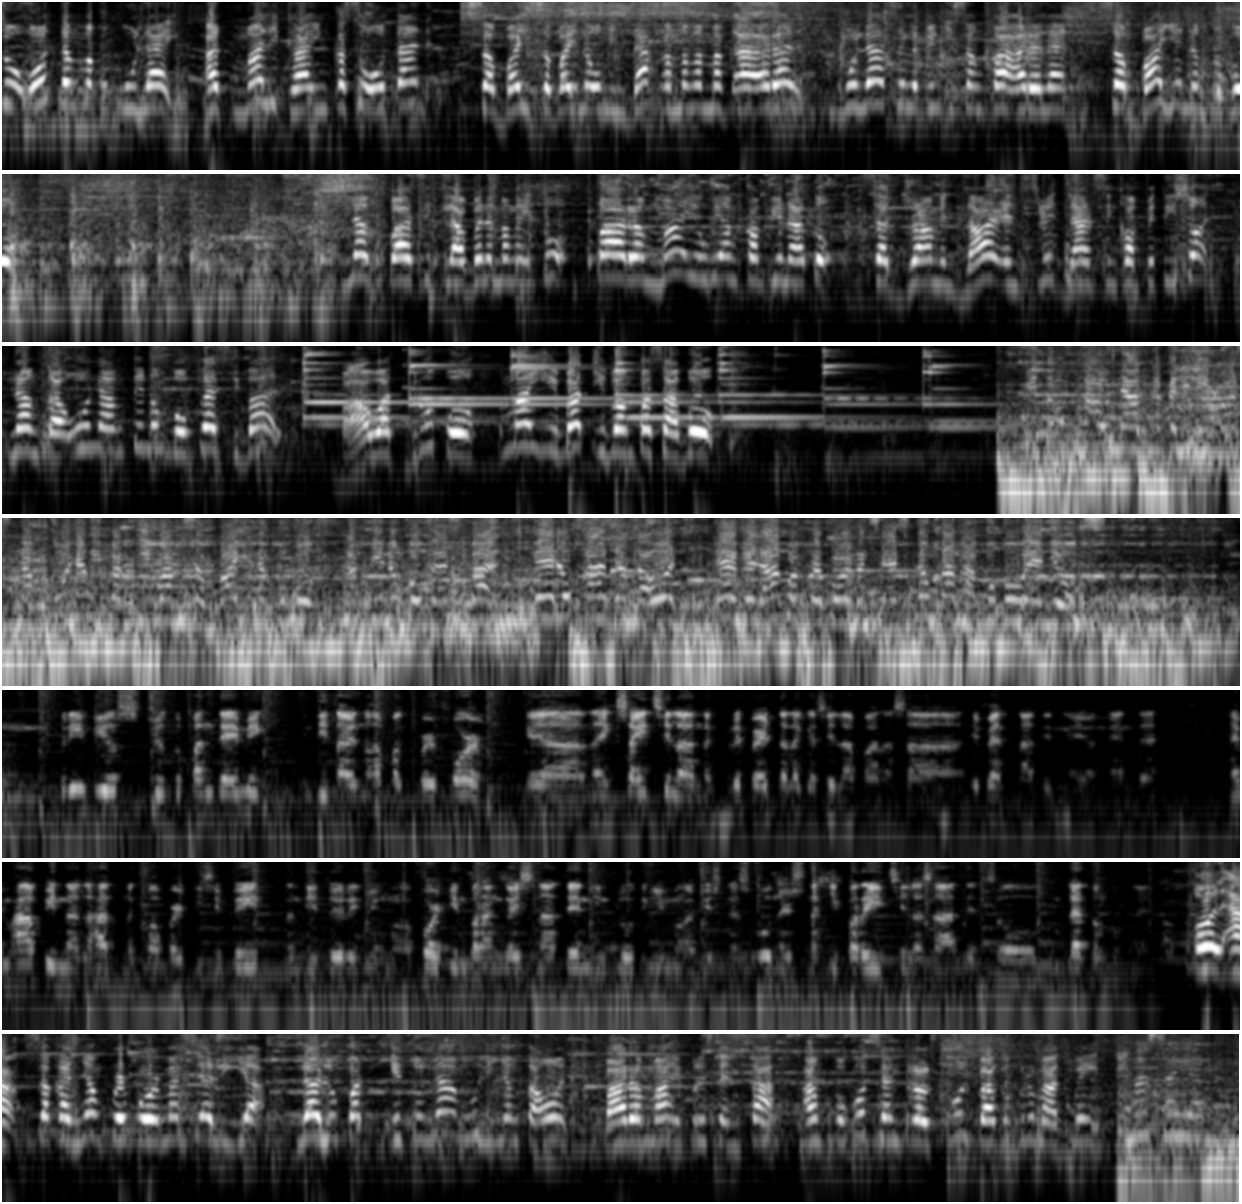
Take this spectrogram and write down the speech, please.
Suot ang makukulay at malikhaing kasuotan. Sabay-sabay na umindak ang mga mag-aaral mula sa labing isang paaralan sa bayan ng Bugo. Nagpasiklaban ang mga ito para maiuwi ang kampyonato sa Drum and Lar and Street Dancing Competition ng taunang Tinumbo Festival. Bawat grupo may iba't ibang pasabog. Previous due to pandemic, hindi tayo nakapag-perform. Kaya na-excite sila, nag-prepare talaga sila para sa event natin ngayon. And uh, I'm happy na lahat nagpa-participate. Nandito rin yung mga 14 barangays natin, including yung mga business owners, nakiparade sila sa atin. So, kumpletong kumpleto. All out sa kanyang performance si Aliyah, lalo pat ito na ang huli niyang taon para maipresenta ang Pugo Central School bago graduate. Masaya naman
